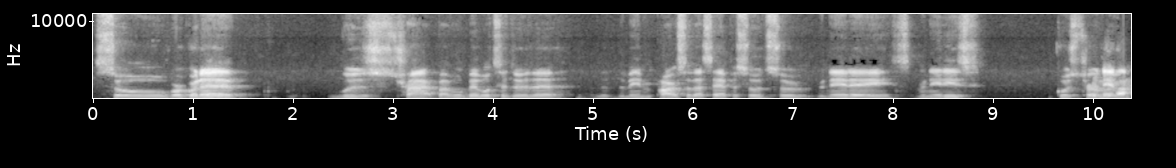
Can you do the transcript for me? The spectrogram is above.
So we're gonna lose track, but we'll be able to do the the, the main parts of this episode. So Rhaenyra, Rhaenyra's goes to. Rhaenyra.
